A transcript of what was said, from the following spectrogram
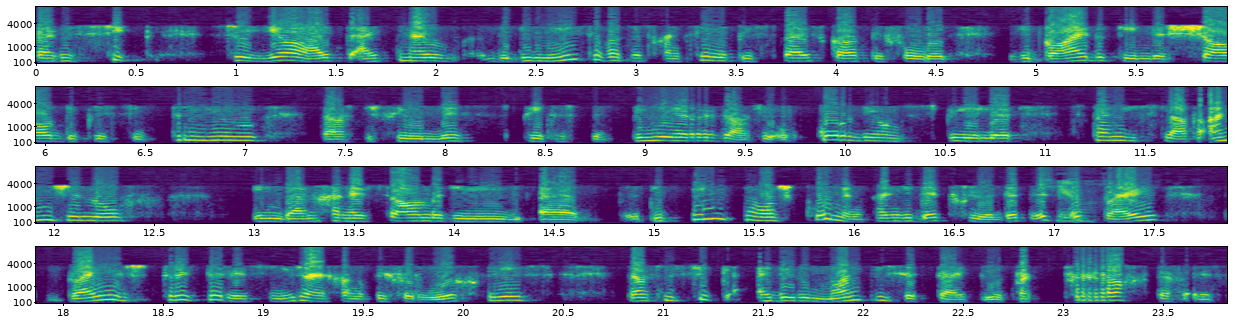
by musiek. So ja, hy hy het nou die, die mense wat ons gaan sien op die spyskaart byvoorbeeld, is die baie bekende Charles Duplessis trio, daar's die violist Peter de Beer, daar's die akkordeonspeler Stanislav Angelov en dan gaan hy saam met die uh, die Pintos koning, kan jy dit glo? Dit is ja. by baie strikker is hier, hy gaan op die verhoog wees. Daar's musiek uit die romantiese tyd ook wat pragtig is.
